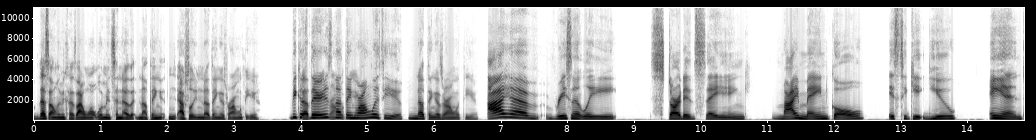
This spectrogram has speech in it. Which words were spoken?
That's only because I want women to know that nothing, absolutely nothing is wrong with you. Because Nothing there is is wrong nothing you. wrong with you. Nothing is wrong with you. I have recently started saying my main goal is to get you and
